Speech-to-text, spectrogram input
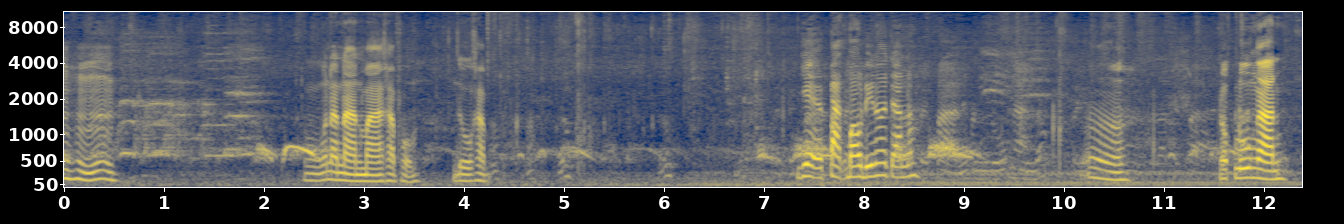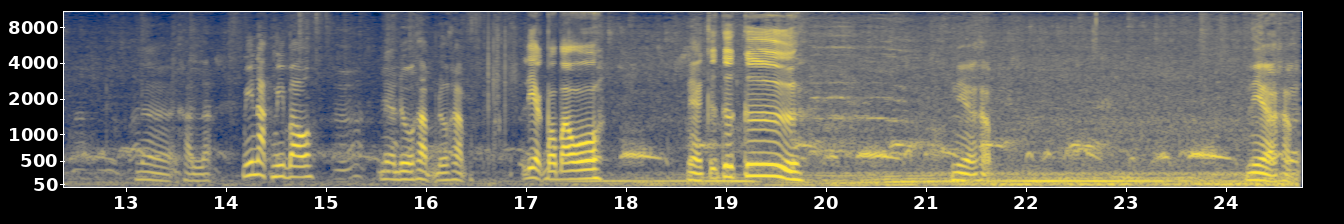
อือหือ โอ้โหนานๆมาครับผมดูครับ เย่ปากเบาดีเนาะอาจารย์เนาะป่านี่มันรู้งานแล้วเออนกรู้งานน่าคันละมีหนักมีเบาเออเนี่ยดูครับดูครับ เรียกเบาๆเนี่ยกึกกึกกึเนี่ยครับ เนี่ยครับก็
